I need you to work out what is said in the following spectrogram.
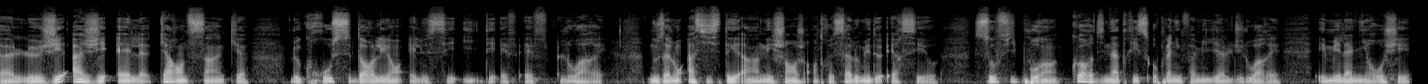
euh, le GAGL 45, le CRUS d'Orléans et le CIDFF Loiret. Nous allons assister à un échange entre Salomé de RCO, Sophie Pourrin, coordinatrice au planning familial du Loiret, et Mélanie Rocher,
